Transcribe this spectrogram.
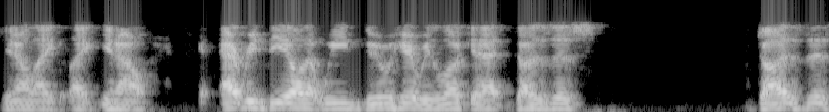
You know, like like you know, every deal that we do here, we look at does this does this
